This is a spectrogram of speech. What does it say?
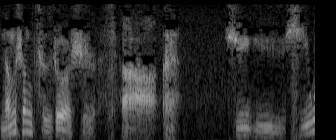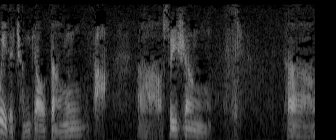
能生此者是啊，须与虚位的成交等法啊，虽生啊，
